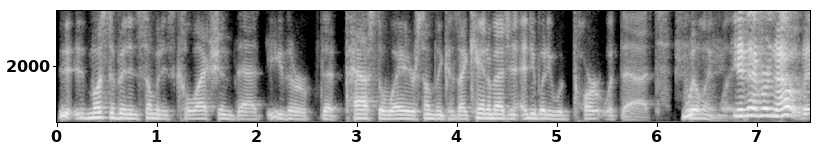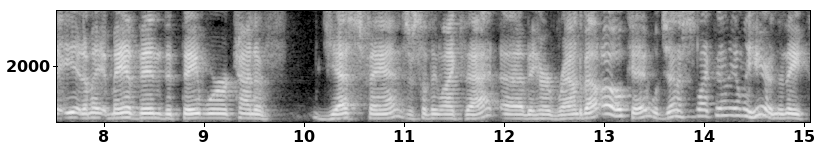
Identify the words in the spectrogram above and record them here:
It must have been in somebody's collection that either that passed away or something, because I can't imagine anybody would part with that willingly. You never know. It may, have been that they were kind of Yes fans or something like that. Uh, they heard roundabout, oh, okay, well, Genesis like them, they only hear. And then they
